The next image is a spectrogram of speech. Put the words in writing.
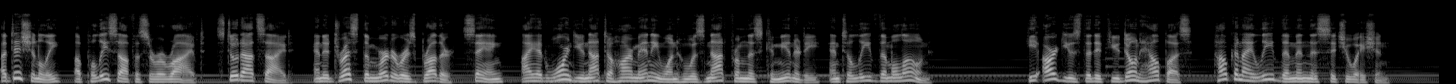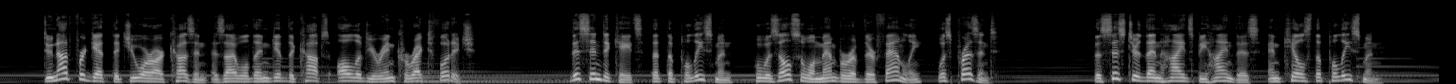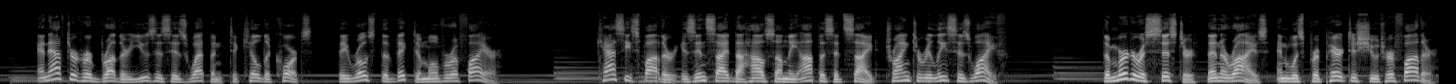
Additionally, a police officer arrived, stood outside, and addressed the murderer's brother, saying, I had warned you not to harm anyone who was not from this community and to leave them alone. He argues that if you don't help us, how can I leave them in this situation? Do not forget that you are our cousin, as I will then give the cops all of your incorrect footage. This indicates that the policeman, who was also a member of their family, was present. The sister then hides behind this and kills the policeman. And after her brother uses his weapon to kill the corpse, they roast the victim over a fire. Cassie's father is inside the house on the opposite side trying to release his wife. The murderous sister then arrives and was prepared to shoot her father.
